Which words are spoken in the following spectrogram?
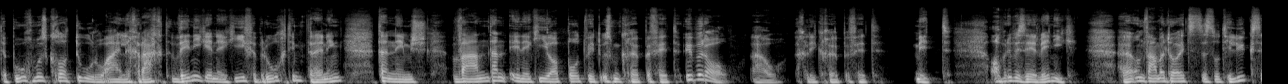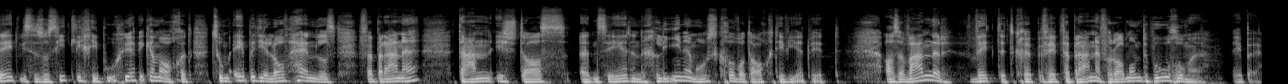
der Bauchmuskulatur, die eigentlich recht wenig Energie verbraucht im Training, dann nimmst du, wenn dann Energie abgebaut wird aus dem Körperfett, überall auch ein bisschen Körperfett mit. Aber eben sehr wenig. Und wenn man da jetzt so die Leute sieht, wie sie so seitliche Bauchübungen machen, um eben die Love Handles verbrennen, dann ist das ein sehr ein kleiner Muskel, der da aktiviert wird. Also wenn er wettet, Körperfett verbrennen, vor allem um den Bauch herum, eben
